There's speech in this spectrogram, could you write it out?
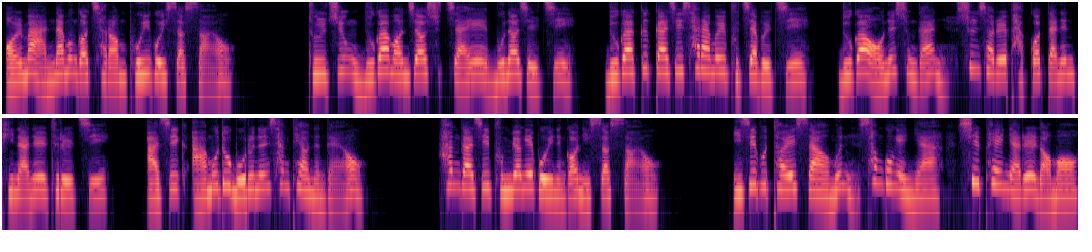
얼마 안 남은 것처럼 보이고 있었어요. 둘 중 누가 먼저 숫자에 무너질지, 누가 끝까지 사람을 붙잡을지, 누가 어느 순간 순서를 바꿨다는 비난을 들을지 아직 아무도 모르는 상태였는데요. 한 가지 분명해 보이는 건 있었어요. 이제부터의 싸움은 성공했냐, 실패했냐를 넘어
